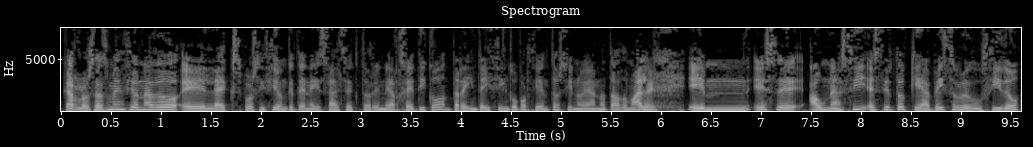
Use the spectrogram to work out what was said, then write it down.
Carlos, has mencionado eh, la exposición que tenéis al sector energético, 35%, si no he anotado mal. Sí. Eh, es, eh, aún así, es cierto que habéis reducido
